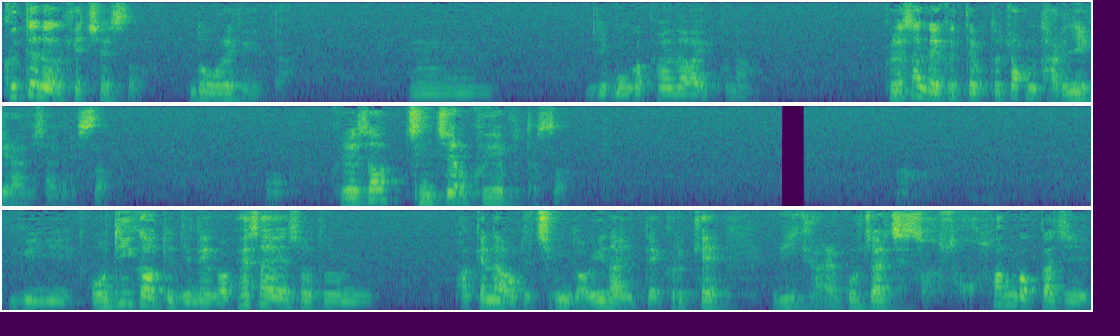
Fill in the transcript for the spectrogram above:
그때 내가 캐치했어. 너 오래 되겠다. 음, 이제 뭔가 변화가 있구나. 그래서 내가 그때부터 조금 다른 얘기를 하기 시작을 했어. 어, 그래서 진짜로 그에 붙었어. 어. 이게 이- 어디 가도 니네가 회사에서든 밖에 나가도 지금 너희 나이 때 그렇게 미주알고주알 소소한 것까지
